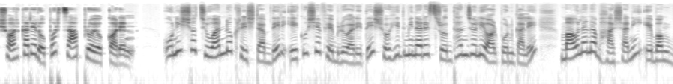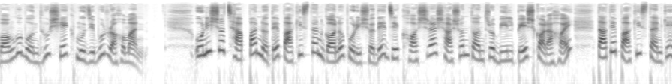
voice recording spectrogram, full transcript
সরকারের ওপর চাপ প্রয়োগ করেন। উনিশশো চুয়ান্ন খ্রিস্টাব্দের একুশে ফেব্রুয়ারিতে শহীদ মিনারে শ্রদ্ধাঞ্জলি অর্পণকালে মাওলানা ভাসানী এবং বঙ্গবন্ধু শেখ মুজিবুর রহমান উনিশশো ছাপ্পান্নতে পাকিস্তান গণপরিষদে যে খসড়া শাসনতন্ত্র বিল পেশ করা হয়, তাতে পাকিস্তানকে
